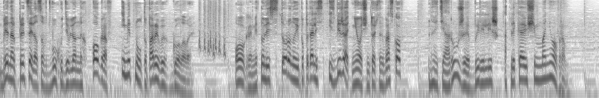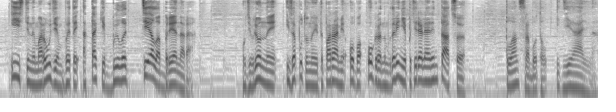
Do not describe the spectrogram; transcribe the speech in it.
Бреннер прицелился в двух удивленных огров и метнул топоры в их головы. Огры метнулись в сторону и попытались избежать не очень точных бросков, но эти оружия были лишь отвлекающим маневром. Истинным орудием в этой атаке было тело Бреннера — Удивленные и запутанные топорами оба огра на мгновение потеряли ориентацию. План сработал идеально.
